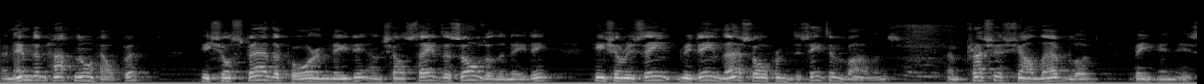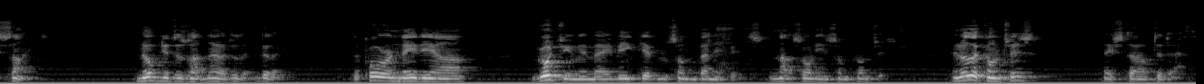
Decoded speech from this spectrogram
and him that hath no helper. He shall spare the poor and needy, and shall save the souls of the needy. He shall redeem their soul from deceit and violence, and precious shall their blood be in his sight. Nobody does that now, do they? Do they? The poor and needy are grudgingly maybe given some benefits, and that's only in some countries. In other countries, they starve to death.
